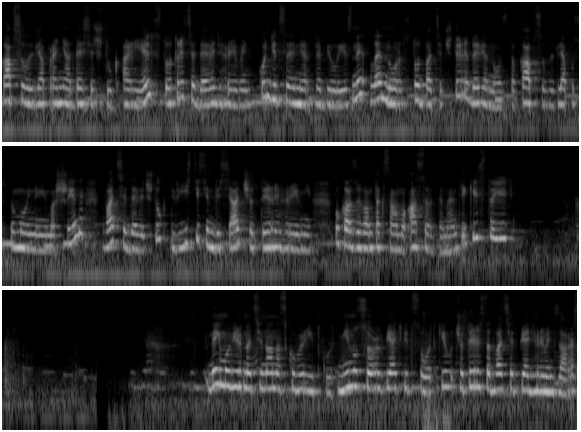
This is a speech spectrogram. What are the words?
Капсули для прання 10 штук Аріель 139 гривень. Кондиціонер для білизни Ленор 124,90. Капсули для посудомойної машини 29 штук 274 гривні. Показую вам так само асортимент, який стоїть. Неймовірна ціна на сковорідку. Мінус 45%. 425 гривень зараз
